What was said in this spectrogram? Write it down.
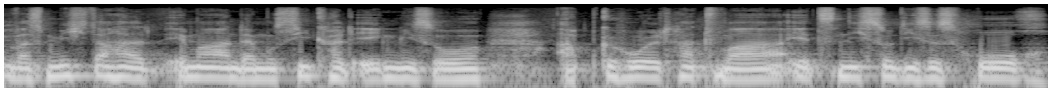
was mich da halt immer an der Musik halt irgendwie so abgeholt hat, war jetzt nicht so dieses Hoch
